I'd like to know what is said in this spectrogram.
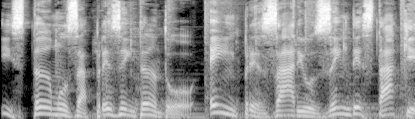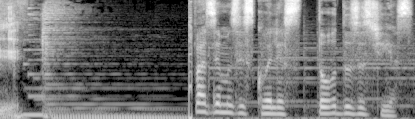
Estamos apresentando Empresários em Destaque. Fazemos escolhas todos os dias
